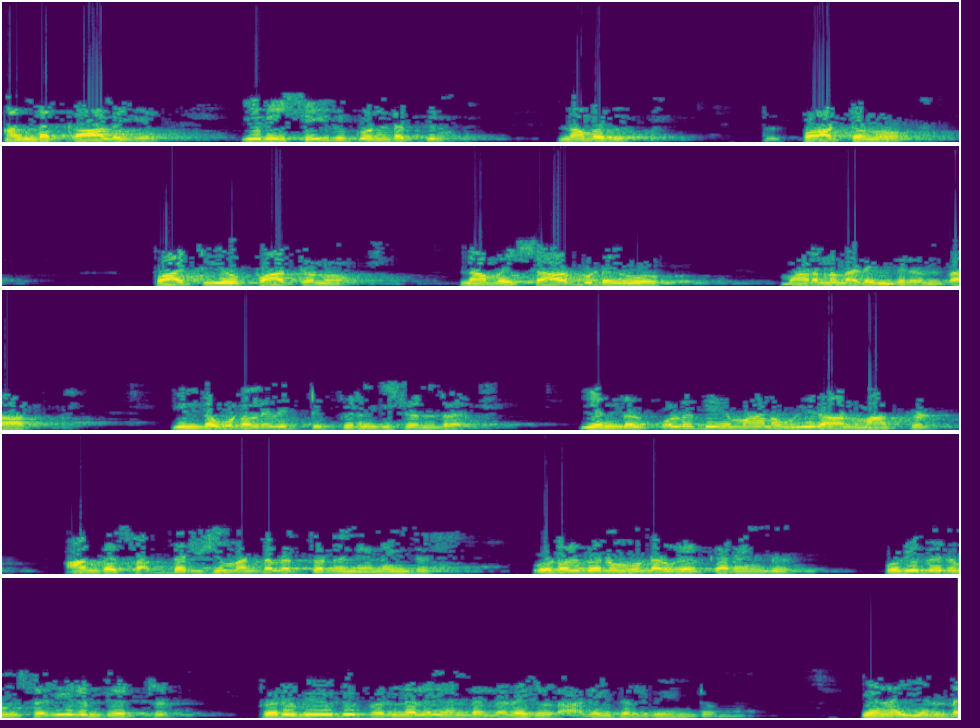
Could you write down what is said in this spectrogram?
அந்த காலையில் இதை செய்து கொண்ட பின் நமது பாட்டனோ பாட்டியோ பாட்டனோ நம்மை சார்புடையோ மரணம் அடைந்திருந்தால் இந்த உடலை விட்டு பிரிந்து சென்ற எங்கள் குலதெய்வமான உயிரான்மாக்கள் அந்த சப்தரிஷி மண்டலத்துடன் இணைந்து உடல் பெறும் உணர்வுகள் கரைந்து ஒளிபெறும் சரீரம் பெற்று பெருவீடு பெருநிலை என்ற நிலைகள் அடைதல் வேண்டும். என எந்த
